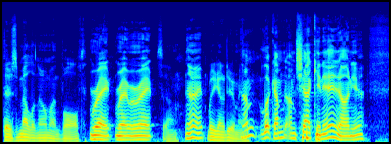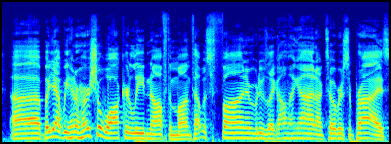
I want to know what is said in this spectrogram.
there's melanoma involved. right, right, right, right. So All right. what are you gonna do, man? I'm, look, I'm, I'm checking in on you. Uh, but yeah, we had a Herschel Walker leading off the month. That was fun. Everybody was like, "Oh my god, October surprise!"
